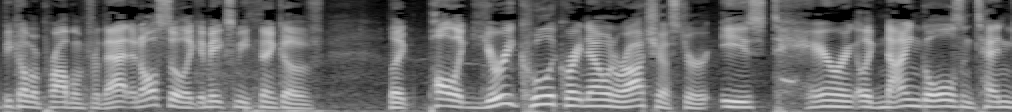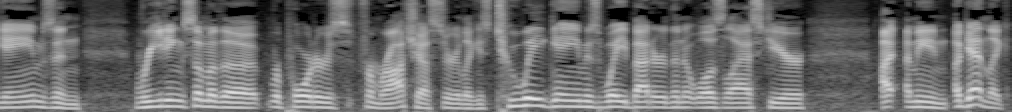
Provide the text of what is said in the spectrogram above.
become a problem for that, and also like it makes me think of like Paul, like Jiri Kulich right now in Rochester is tearing like nine goals in ten games, and reading some of the reporters from Rochester, like his two way game is way better than it was last year. I, I mean, again, like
